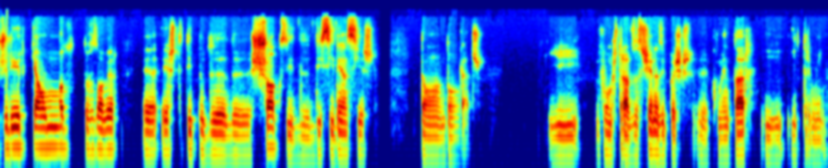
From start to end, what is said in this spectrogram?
sugerir que há um modo de resolver eh, este tipo de, de choques e de dissidências tão, complicados. E vou mostrar-vos as cenas e depois eh, comentar e, e termino.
